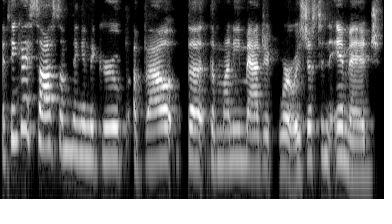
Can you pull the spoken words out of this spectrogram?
I think i saw something in the group about the the money magic where it was just an image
